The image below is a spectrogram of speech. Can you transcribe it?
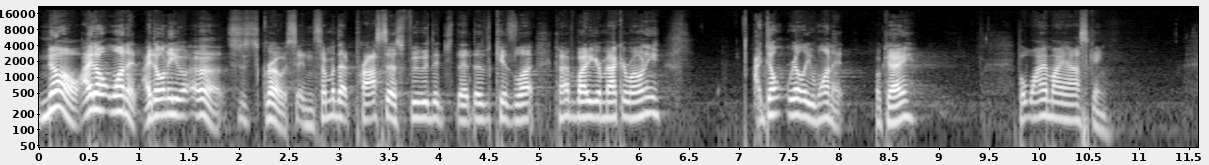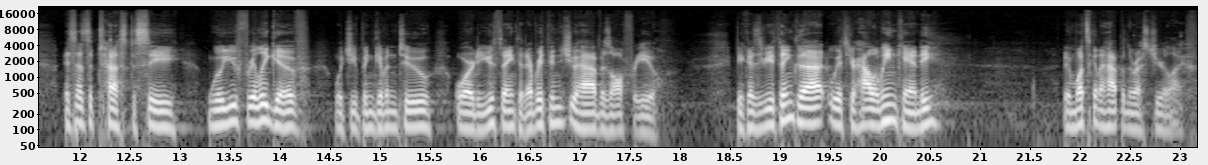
No, I don't want it. I don't even, ugh, it's just gross. And some of that processed food that, that those kids love, can I have a bite of your macaroni? I don't really want it, okay? But why am I asking? It's as a test to see will you freely give what you've been given to, or do you think that everything that you have is all for you? Because if you think that with your Halloween candy, then what's going to happen the rest of your life?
